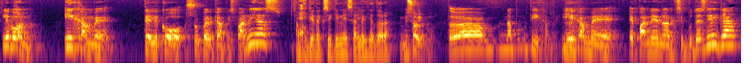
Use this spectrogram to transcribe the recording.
τέλεια. Λοιπόν, είχαμε τελικό Super Cup Ισπανίας. Από εκεί θα ξεκινήσει, αλήθεια τώρα. Μισό λεπτό. Τώρα να πούμε τι είχαμε. Είχαμε επανέναρξη Bundesliga,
